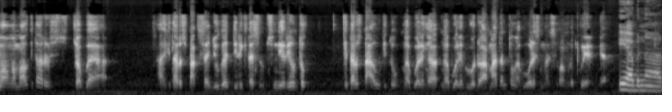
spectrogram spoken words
mau nggak mau kita harus coba uh, kita harus paksa juga diri kita sendiri untuk kita harus tahu gitu. Nggak boleh nggak nggak boleh berbodoh amatan tuh nggak boleh sebenarnya kalau menurut gue ya. Iya benar.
